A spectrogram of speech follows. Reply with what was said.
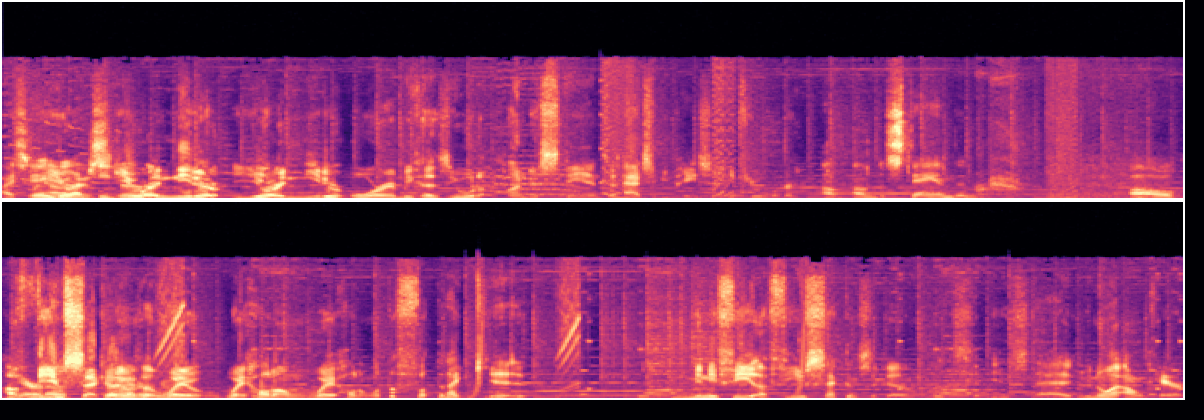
I see. Wait, you're it is. actually You are German? neither you are neither or because you would understand to actually be patient if you were. I'm understanding. Uh oh. A few seconds. Wait, wait, hold on, wait, hold on. What the fuck did I get? Minifee a few seconds ago. What is that? You know what? I don't care.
